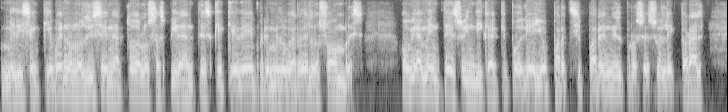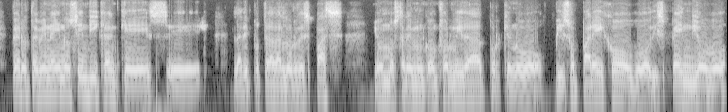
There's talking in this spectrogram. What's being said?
me dicen que, bueno, nos dicen a todos los aspirantes que quedé en primer lugar de los hombres. Obviamente eso indica que podría yo participar en el proceso electoral, pero también ahí nos indican que es eh, la diputada Lourdes Paz. Yo mostré mi inconformidad porque no hubo piso parejo, hubo dispendio, hubo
